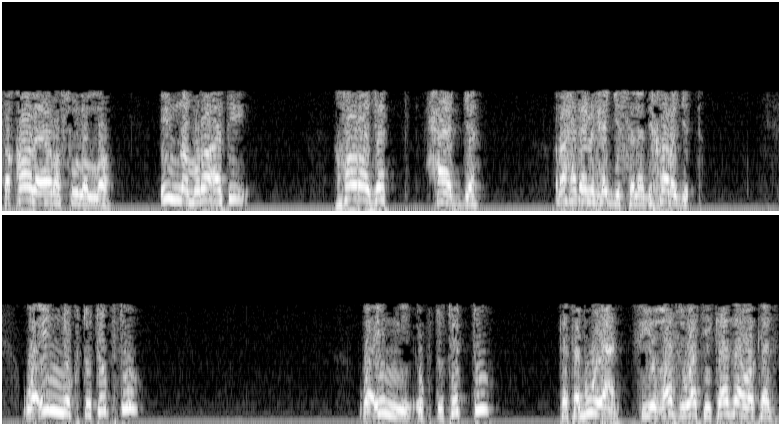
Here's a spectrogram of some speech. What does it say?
فقال يا رسول الله إن امرأتي خرجت حاجة راح تعمل حج السنة دي خرجت وإني اكتتبت وإني اكتتبت كتبوه يعني في غزوة كذا وكذا.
